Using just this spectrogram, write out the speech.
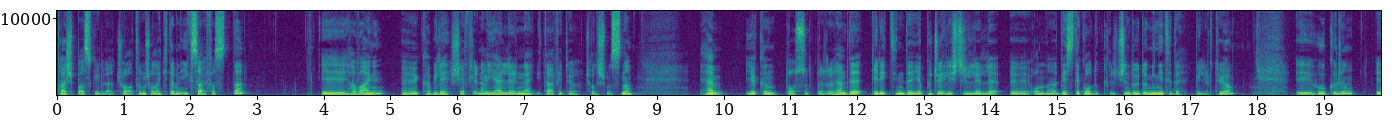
taş baskıyla çoğaltılmış olan kitabın ilk sayfasında e, Hawaii'nin e, kabile şeflerine ve yerlerine ithaf ediyor çalışmasını. Hem yakın dostlukları hem de gerektiğinde yapıcı eleştirileriyle e, ona destek oldukları için duyduğu minneti de belirtiyor. E, Hooker'ın e,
